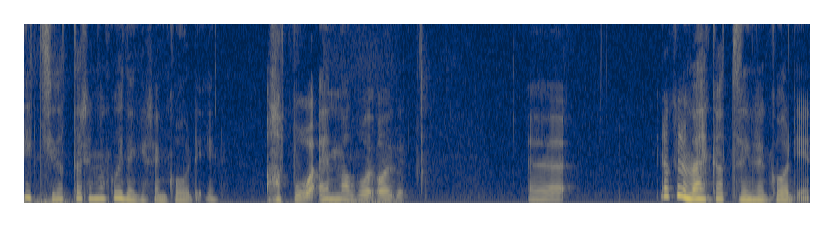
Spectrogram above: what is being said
Vitsi, ottaisin mä kuitenkin sen kodin. Apua, en mä voi oikein. Öö, no kyllä mä ehkä ottaisin sen kodin.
